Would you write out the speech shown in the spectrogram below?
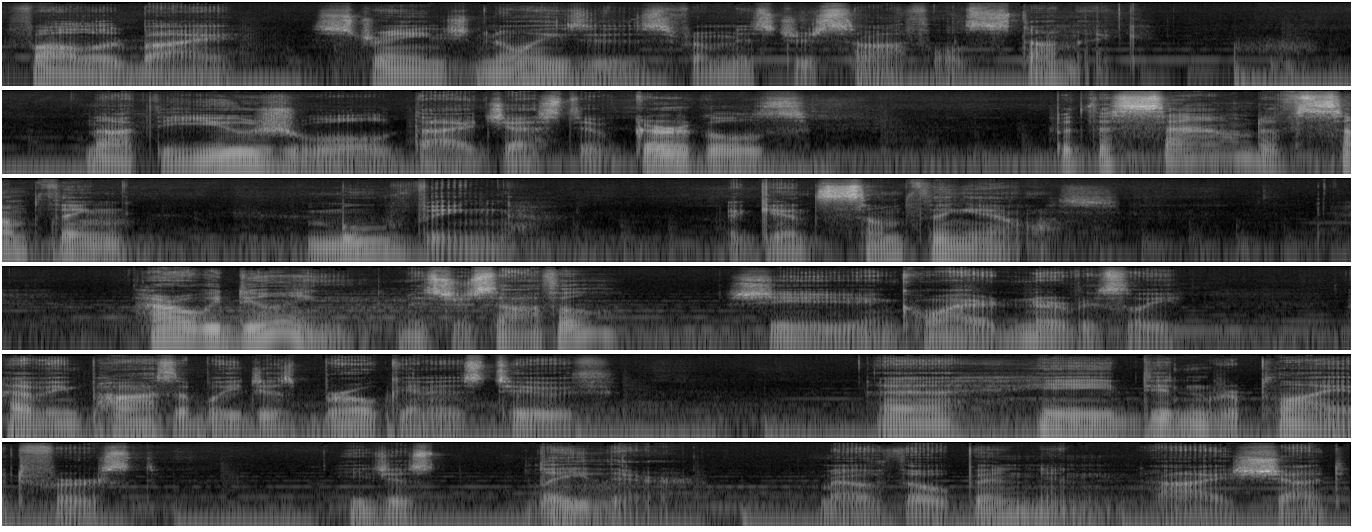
followed by strange noises from Mr. Sothel's stomach. Not the usual digestive gurgles, but the sound of something moving against something else. How are we doing, Mr. Sothel? she inquired nervously, having possibly just broken his tooth. Uh, he didn't reply at first. He just lay there, mouth open and eyes shut,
